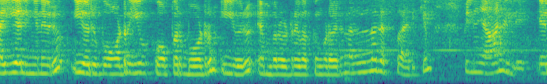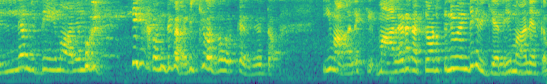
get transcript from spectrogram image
കയ്യിൽ ഇങ്ങനെ ഒരു ഈ ഒരു ബോർഡർ ഈ കോപ്പർ ബോർഡറും ഈ ഒരു എംബ്രോയിഡറി വർക്കും കൂടെ വരും. നല്ല രസമായിരിക്കും പിന്നെ ഞാനില്ലേ എല്ലാം വിദ്യ ഈ മാല കൊണ്ട് കാണിക്കുമെന്ന് ഓർക്കരുത് കേട്ടോ. ഈ മാലയ്ക്ക് മാലയുടെ കച്ചവടത്തിന് വേണ്ടി ഇരിക്കുകയല്ലേ ഈ മാലയൊക്കെ?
